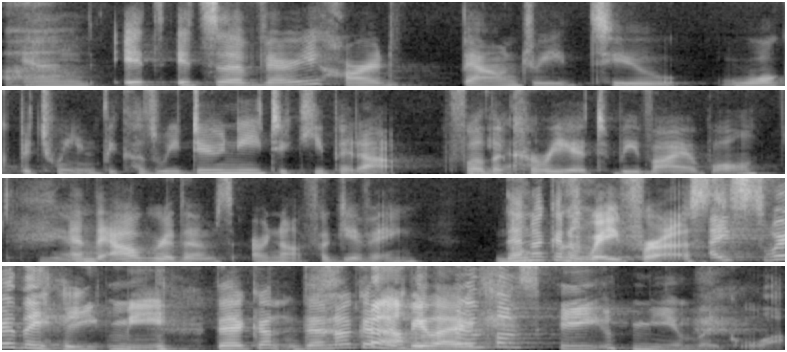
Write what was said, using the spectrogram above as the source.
And it's it's a very hard boundary to walk between because we do need to keep it up for the Yeah. career to be viable. And the algorithms are not forgiving. They're not gonna wait for us. I swear they hate me. They're gonna. They're not gonna be like. Hate me. I'm like, why?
